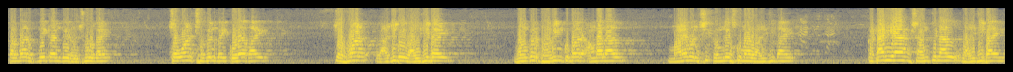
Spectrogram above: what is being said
પરમાર રજનીકાંતભાઈ રણછોડભાઈ, ચૌહાણ છગનભાઈ કોળાભાઈ, ચૌહાણ રાજુભાઈ વાલજીભાઈ વણકર ભાવિનકુમાર અંબાલાલ, માયાવંશી કમલેશકુમાર વાલજીભાઈ, કટારિયા શાંતિલાલ વાલજીભાઈ,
